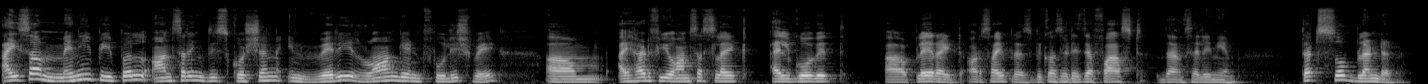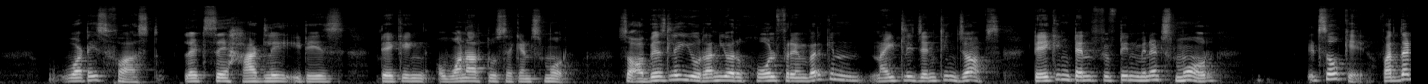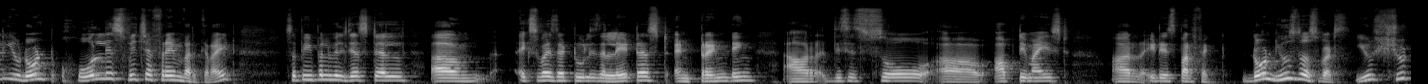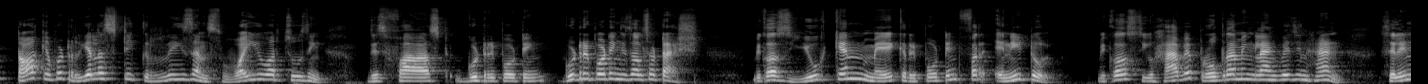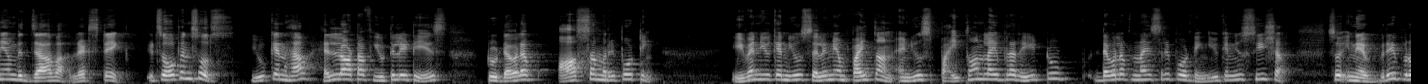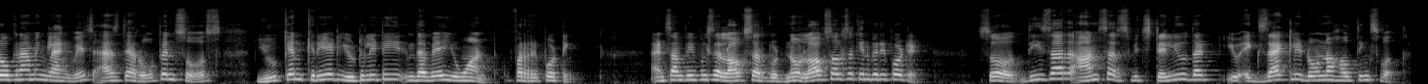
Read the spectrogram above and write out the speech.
I saw many people answering this question in very wrong and foolish way. Um, I heard few answers like I'll go with uh, Playwright or Cypress because it is a fast than Selenium. That's so blunder. What is fast? Let's say hardly it is taking one or two seconds more. So obviously you run your whole framework in nightly Jenkins jobs. Taking 10-15 minutes more it's okay. For that you don't wholly switch a framework right? So people will just tell um, xyz tool is the latest and trending or this is so uh, optimized or it is perfect. Don't use those words. You should talk about realistic reasons why you are choosing this fast good reporting. Good reporting is also trash because you can make reporting for any tool because you have a programming language in hand Selenium with Java, let's take. It's open source. You can have hell lot of utilities to develop awesome reporting. Even you can use Selenium Python and use Python library to develop nice reporting. You can use C Sharp. So in every programming language, as they are open source, you can create utility in the way you want for reporting. And some people say logs are good. No, logs also can be reported. So these are answers which tell you that you exactly don't know how things work.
